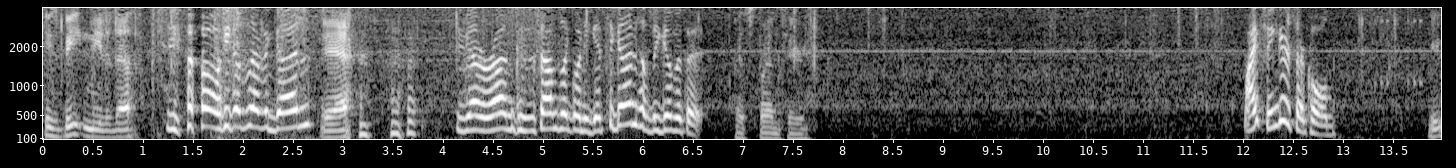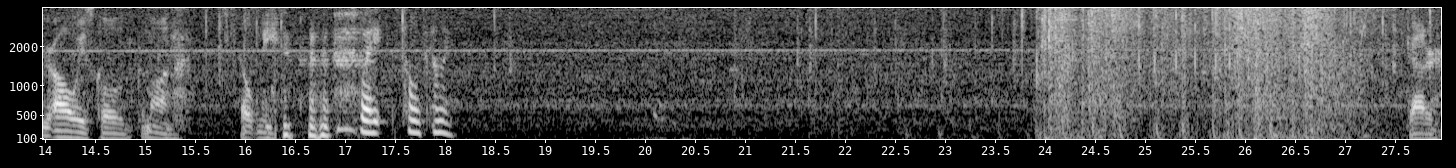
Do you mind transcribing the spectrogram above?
He's beating me to death. Yo, he doesn't have a gun? Yeah. You gotta run, because it sounds like when he gets a gun, he'll be good with it. His friend's here. My fingers are cold. You're always cold. Come on. Help me. Wait, someone's coming. Got her.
